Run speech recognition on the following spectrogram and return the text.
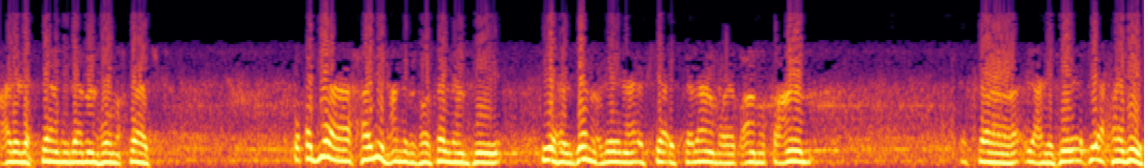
على الإحسان إلى من هو محتاج. وقد جاء أحاديث عن النبي صلى الله عليه وسلم في فيها الجمع بين إفشاء السلام وإطعام الطعام. فيعني في في أحاديث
